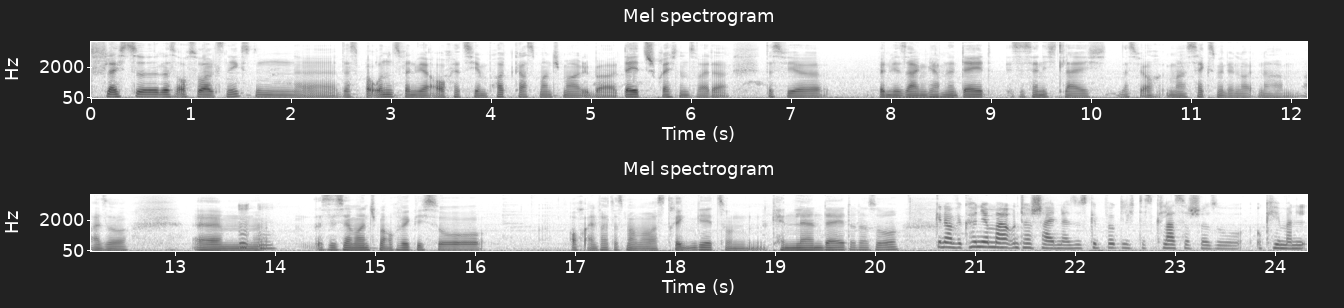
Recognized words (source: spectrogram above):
vielleicht so, das auch so als nächsten, äh, dass bei uns, wenn wir auch jetzt hier im Podcast manchmal über Dates sprechen und so weiter, dass wir, wenn wir sagen, wir haben ein Date, ist es ja nicht gleich, dass wir auch immer Sex mit den Leuten haben. Also ähm, Mhm. es ist ja manchmal auch wirklich so, auch einfach, dass man mal was trinken geht, so ein Kennenlern-Date oder so. Genau, wir können ja mal unterscheiden. Also es gibt wirklich das Klassische, so, okay, man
